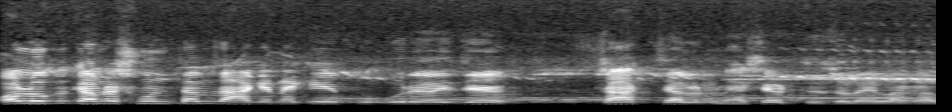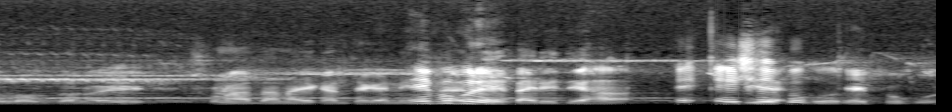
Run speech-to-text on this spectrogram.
অলৌকিক আমরা শুনতাম যে আগে নাকি পুকুরে ওই যে চাক চালুন ভেসে উঠতেছিল এলাকার লোকজন ওই সোনা দানা এখান থেকে নিয়ে এই পুকুরে? বাইরে দেহা এ- এই সেই পুকুর? এই পুকুর।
